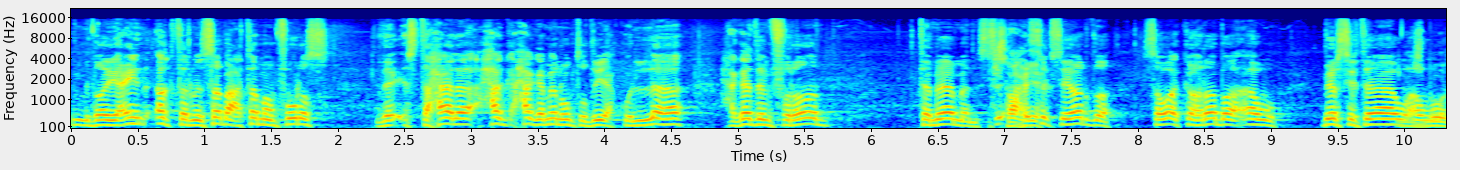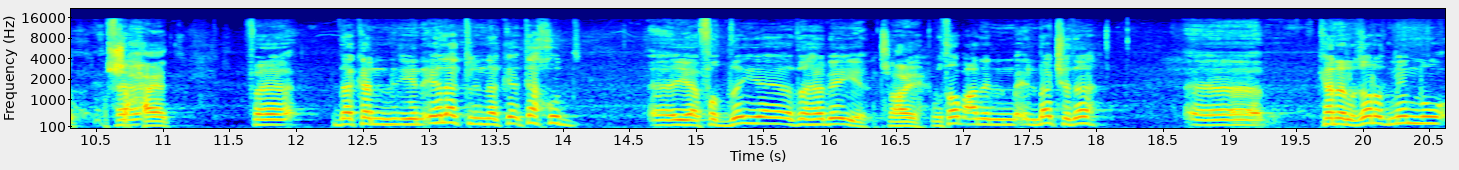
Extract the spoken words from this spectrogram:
مضيعين أكتر من سبع ثمان فرص استحاله حاجة حاجة منهم تضيع. كلها حاجات انفراد تماما. صحيح. 6 ياردة سواء كهرباء أو بيرسي تاو أو مظبوط. ف- فده كان ينقلك لإنك تاخد آه، يا فضية يا ذهبية. صحيح. وطبعا الم- الماتش ده آه، كان الغرض منه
